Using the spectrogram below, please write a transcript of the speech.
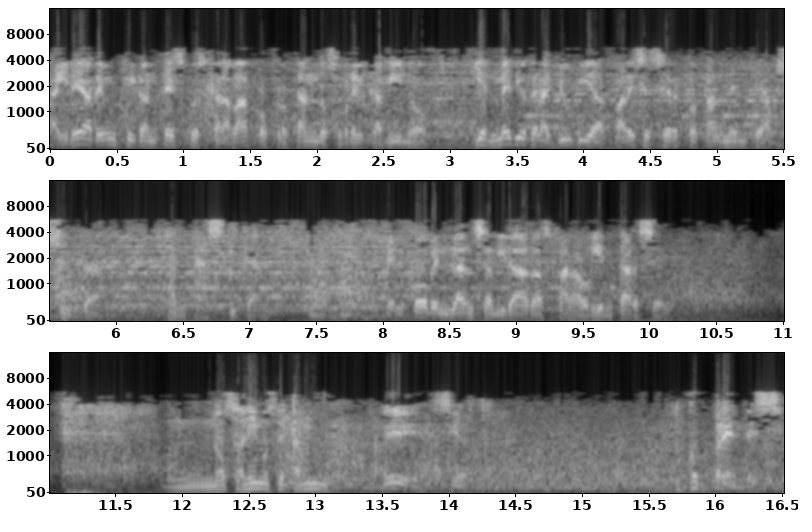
La idea de un gigantesco escarabajo flotando sobre el camino y en medio de la lluvia parece ser totalmente absurda, fantástica. El joven lanza miradas para orientarse. No salimos del camino. Sí, es cierto. ¿Tú comprendes?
